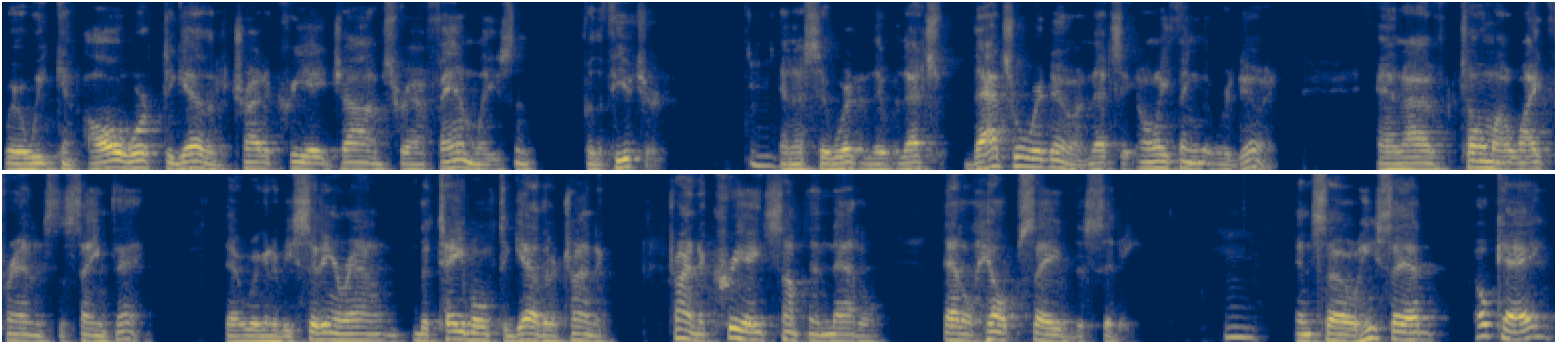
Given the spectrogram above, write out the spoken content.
where we can all work together to try to create jobs for our families and for the future. Mm-hmm. And I said, that's, that's what we're doing. That's the only thing that we're doing. And I've told my white friends the same thing that we're going to be sitting around the table together trying to trying to create something that'll that'll help save the city. Mm. And so he said, okay,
